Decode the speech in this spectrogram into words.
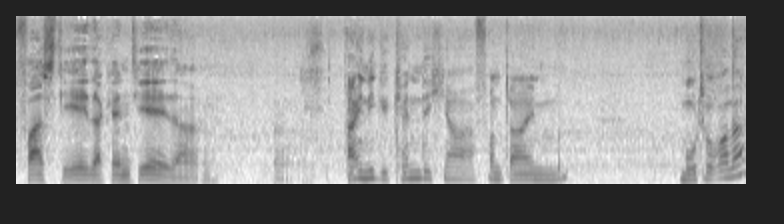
fast jeder kennt jeder. Einige kennen dich ja von deinem Motorroller,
